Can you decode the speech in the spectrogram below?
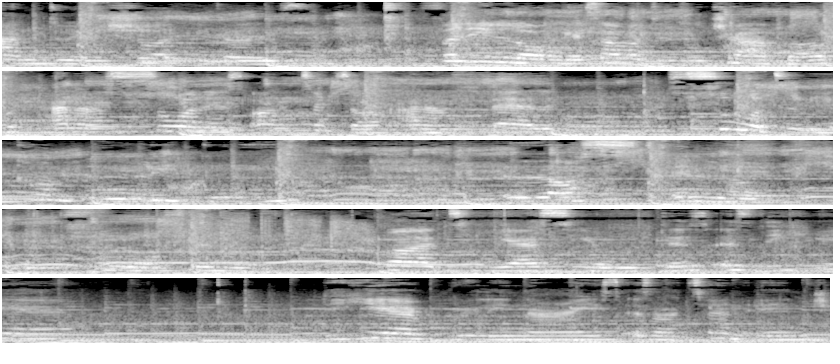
I'm doing short because for the longest I wanted to try bob and I saw this on TikTok and I fell totally, completely lost in love. Lost in love. But yes, yo, this is the hair. The hair really nice. It's a 10 inch.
